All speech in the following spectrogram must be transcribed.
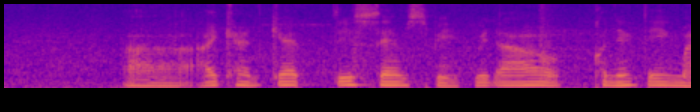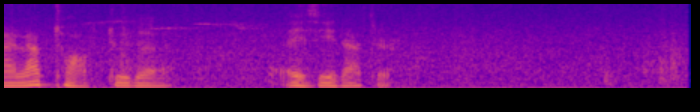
uh, I can get this same speed without connecting my laptop to the AC adapter.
